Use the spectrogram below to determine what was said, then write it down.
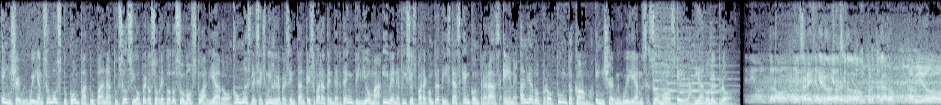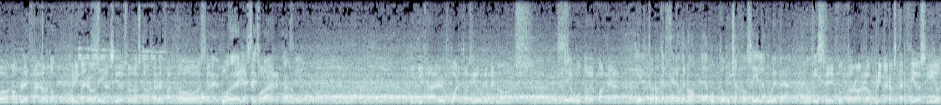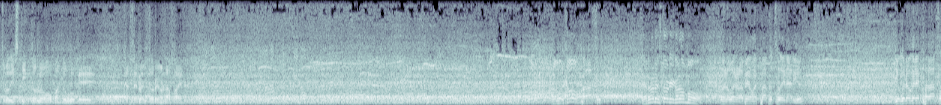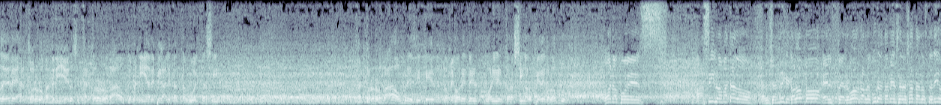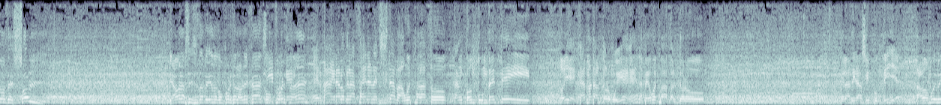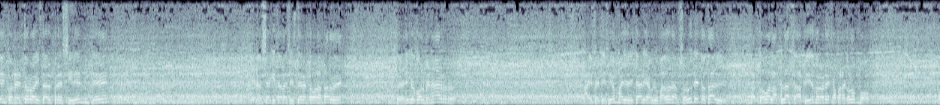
En Sherwin Williams somos tu compa, tu pana, tu socio, pero sobre todo somos tu aliado, con más de 6.000 representantes para atenderte en tu idioma y beneficios para contratistas que encontrarás en aliadopro.com. En Sherwin Williams somos el aliado del PRO. Son izquierdo, sobre todo. Claro. Ha habido nobleza en los dos primeros, que han sido esos dos toros que le faltó ese El poder, y ese chispa, poder. claro. Y quizá el cuarto ha sido el que menos. Juan Leal. Y el toro tercero que no que apuntó muchas cosas y en la muleta no quiso. Sí, fue un toro en los primeros tercios y otro distinto luego cuando hubo que, que hacerle el toreo en la faena. Terror estoque Colombo. Bueno, bueno, le ha pegado un espadazo extraordinario, ¿eh? Yo creo que el espadazo deben de dejar el toro, los banderilleros, si está el toro rodado, qué manía de pegarle tantas vueltas y. Está el toro rodado, hombre, si es que lo mejor es ver morir el toro así a los pies de Colombo. Bueno, pues así lo ha matado Jesús Enrique Colombo. El fervor, la locura también se desata en los tendidos de sol. Sí se está pidiendo con fuerza la oreja, con Sí, porque, fuerza, ¿eh? Hermán, era lo que la faena necesitaba, un espadazo tan contundente y. Oye, es que ha matado al toro muy bien, ¿eh? Le ha pegado un espadazo al toro. Que la ha tirado sin puntilla. Dado muy bien con el toro, ahí está el presidente. Que no se ha quitado la chistera en toda la tarde. Federico Colmenar. Petición mayoritaria, abrumadora, absoluta y total. Está toda la plaza pidiendo la oreja para Colombo.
